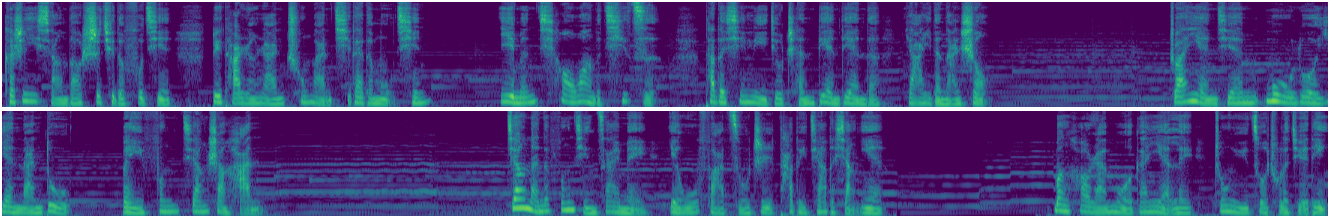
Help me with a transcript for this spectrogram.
可是，一想到逝去的父亲，对他仍然充满期待的母亲，倚门翘望的妻子，他的心里就沉甸甸的，压抑的难受。转眼间，木落雁南渡，北风江上寒。江南的风景再美，也无法阻止他对家的想念。孟浩然抹干眼泪，终于做出了决定，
